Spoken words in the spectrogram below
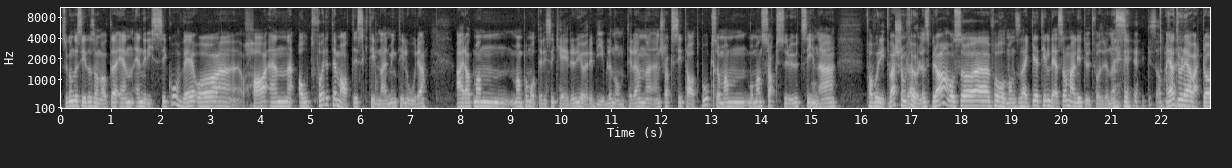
så kan du si det sånn at en, en risiko ved å eh, ha en altfor tematisk tilnærming til ordet, er at man, man på en måte risikerer å gjøre Bibelen om til en, en slags sitatbok som man, hvor man sakser ut sine favorittvers som Ja. føles bra, og så eh, forholder man seg ikke til det som er litt utfordrende. Jeg tror det er verdt å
